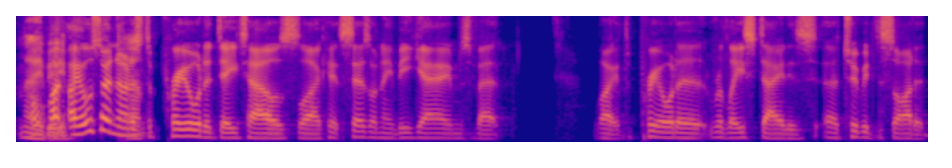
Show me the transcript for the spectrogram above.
Oh, Maybe. I, I also noticed Um, the pre-order details. Like it says on EB Games that like the pre-order release date is uh, to be decided.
